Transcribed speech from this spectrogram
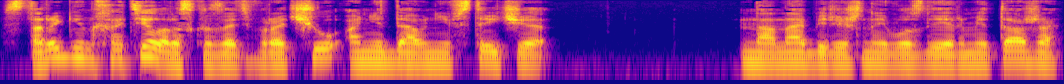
Старыгин хотел рассказать врачу о недавней встрече на набережной возле Эрмитажа,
